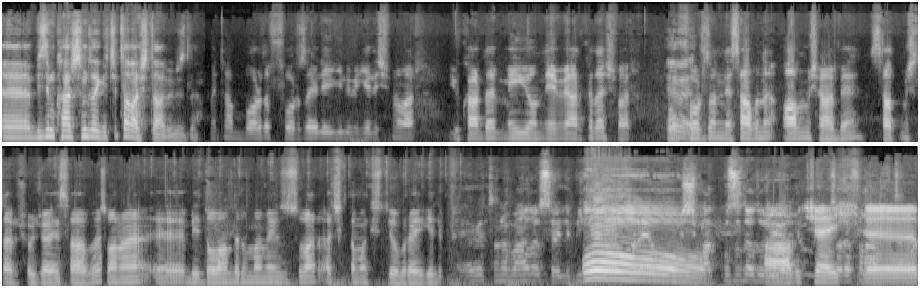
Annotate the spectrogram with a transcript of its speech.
e, bizim karşımıza geçip savaştı abi bizle. Ahmet abi bu arada Forza ile ilgili bir gelişme var. Yukarıda Meyon diye bir arkadaş var. Bu Evet. Forza'nın hesabını almış abi. Satmışlar çocuğa hesabı. Sonra e, bir dolandırılma mevzusu var. Açıklamak istiyor buraya gelip. Evet onu bana da söyle. Bir Oo. Makbuzu da duruyor. Abi şey e,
